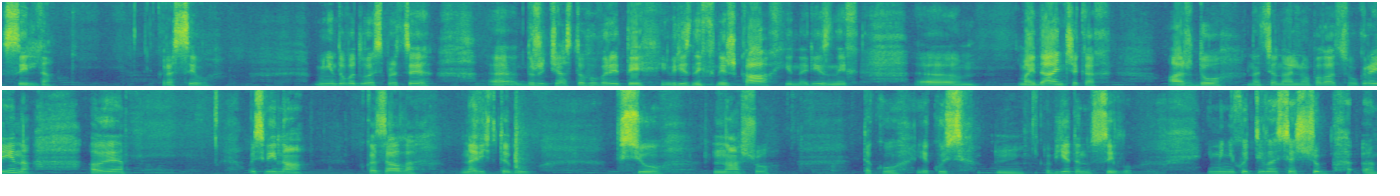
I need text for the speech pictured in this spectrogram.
сильна, красива. Мені доводилось про це е, дуже часто говорити і в різних книжках, і на різних е, майданчиках, аж до Національного палацу Україна. Але ось війна показала навіть в тилу всю нашу таку якусь об'єднану силу. І мені хотілося, щоб е,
